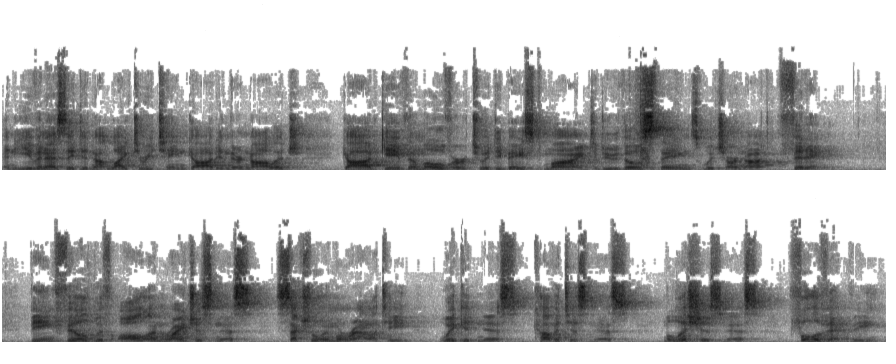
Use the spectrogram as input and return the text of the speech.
And even as they did not like to retain God in their knowledge, God gave them over to a debased mind to do those things which are not fitting, being filled with all unrighteousness, sexual immorality, wickedness, covetousness, maliciousness, full of envy,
